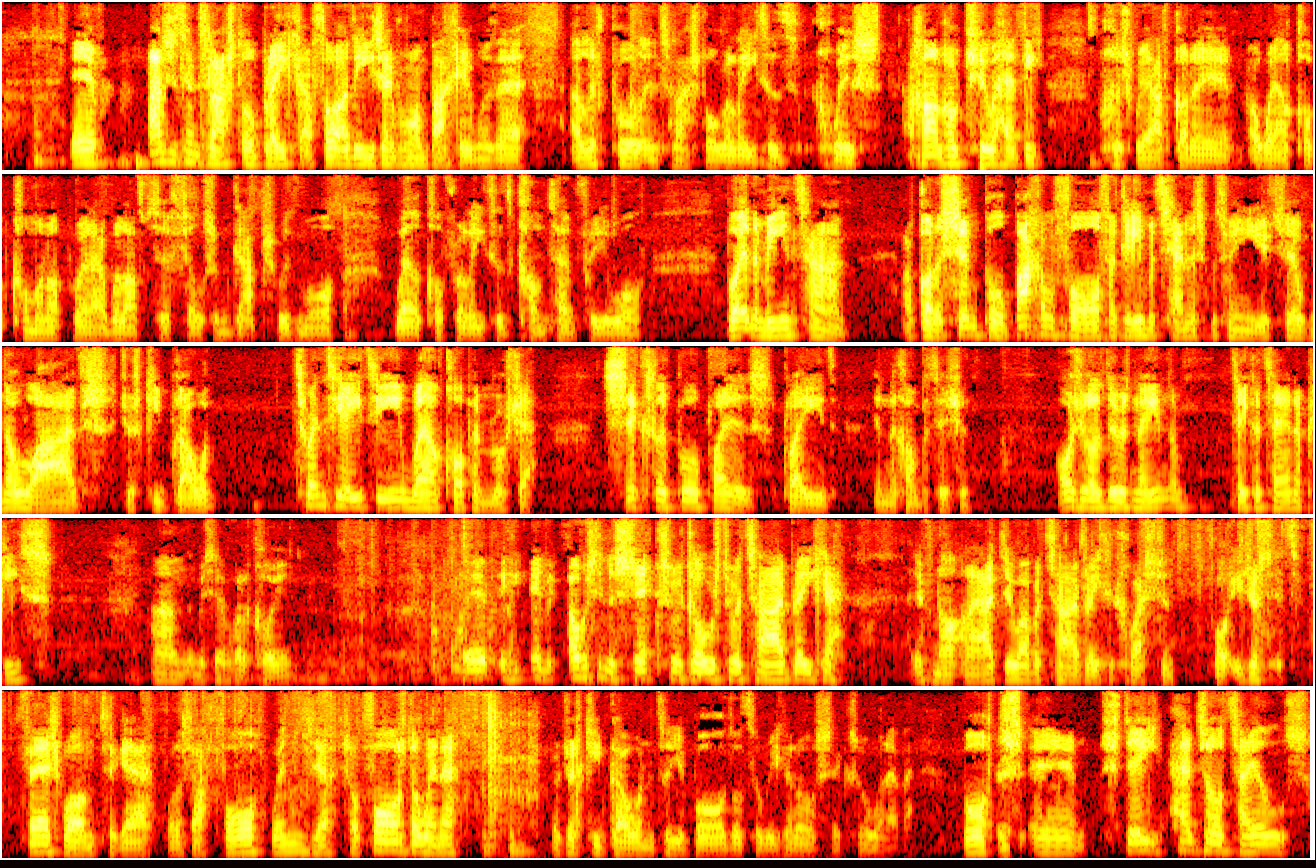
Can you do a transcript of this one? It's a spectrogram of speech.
Um, as it's international break, I thought I'd ease everyone back in with a, a Liverpool international related quiz. I can't go too heavy because we have got a, a World Cup coming up where I will have to fill some gaps with more World Cup related content for you all. But in the meantime, I've got a simple back and forth, a game of tennis between you two. No lives, just keep going. 2018 World Cup in Russia. Six Liverpool players played in the competition. All you got to do is name them, take a turn a piece. And let me see if I've got a coin. If, if, obviously, the six, so it goes to a tiebreaker. If not, and I do have a tiebreaker question, but you just, it's first one to get, what is that, four wins? Yeah, so four's the winner, but just keep going until you're bored or until we get all six or whatever. But um, stay heads or tails?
